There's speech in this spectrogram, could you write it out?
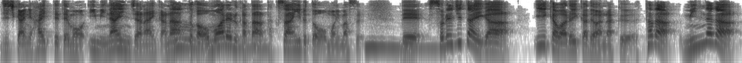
自治会に入ってても意味ないんじゃないかなとか思われる方、たくさんいると思います。うん。で、それ自体がいいか悪いかではなく、ただ、みんなが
